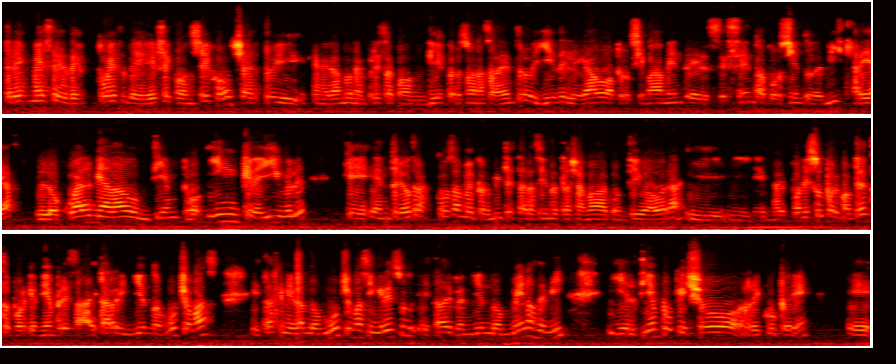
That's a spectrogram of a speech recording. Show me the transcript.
tres meses después de ese consejo, ya estoy generando una empresa con 10 personas adentro y he delegado aproximadamente el 60% de mis tareas, lo cual me ha dado un tiempo increíble que entre otras cosas me permite estar haciendo esta llamada contigo ahora y, me pone súper contento porque mi empresa está rindiendo mucho más, está generando mucho más ingresos, está dependiendo menos de mí y el tiempo que yo recuperé eh,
